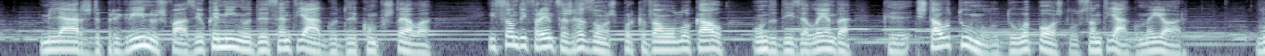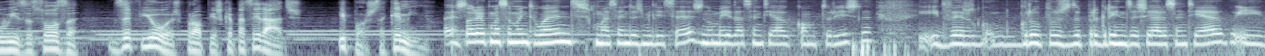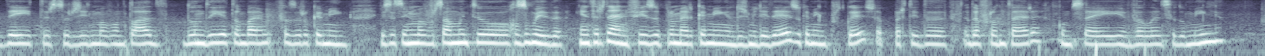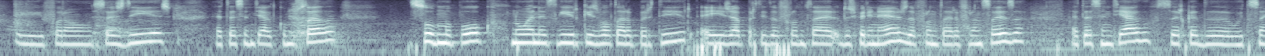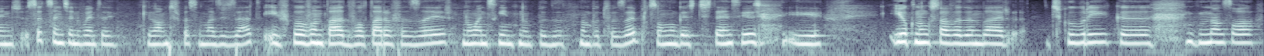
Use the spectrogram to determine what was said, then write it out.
Milhares de peregrinos fazem o caminho de Santiago de Compostela. E são diferentes as razões porque vão ao local onde diz a lenda que está o túmulo do apóstolo Santiago Maior. Luísa Souza desafiou as próprias capacidades e pôs-se a caminho. A história começa muito antes, começa em 2006, no meio da Santiago como turista, e de ver grupos de peregrinos a chegar a Santiago e daí ter surgido uma vontade de um dia também fazer o caminho. Isto assim numa versão muito resumida. Entretanto, fiz o primeiro caminho em 2010, o caminho português, a partir de, da fronteira. Comecei em Valença do Minho e foram seis dias até Santiago de Compostela soube-me pouco. No ano a seguir quis voltar a partir, aí já a partir da fronteira dos Pirineus, da fronteira francesa, até Santiago, cerca de 800, 790 km para ser mais exato, e ficou à vontade de voltar a fazer. No ano seguinte não pude, não pude fazer, porque são longas distâncias, e eu que não gostava de andar, descobri que não só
